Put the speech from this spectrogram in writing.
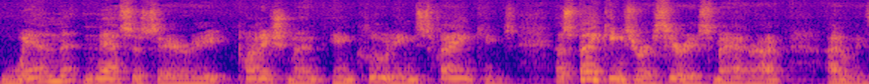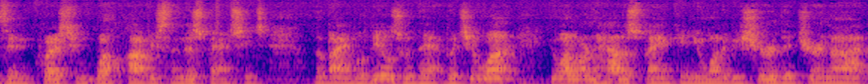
when necessary, punishment, including spankings. Now, spankings are a serious matter. I, I don't think there's any question. Well, obviously, in this passage, the Bible deals with that. But you want you want to learn how to spank, and you want to be sure that you're not.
